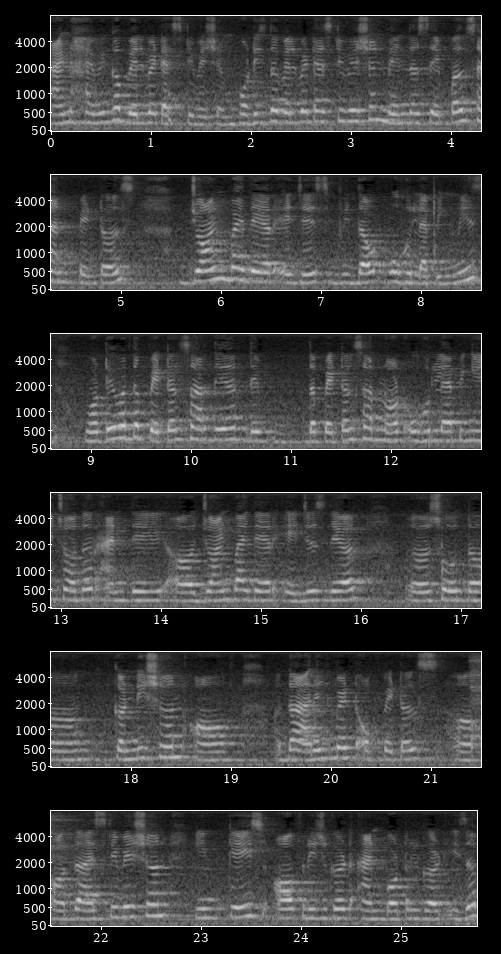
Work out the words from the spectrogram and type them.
and having a valvate aestivation what is the valvate aestivation when the sepals and petals joined by their edges without overlapping means whatever the petals are there they the petals are not overlapping each other and they uh, joined by their edges there. Uh, so the condition of the arrangement of petals uh, or the aestivation in case of ridge gourd and bottle gourd is a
